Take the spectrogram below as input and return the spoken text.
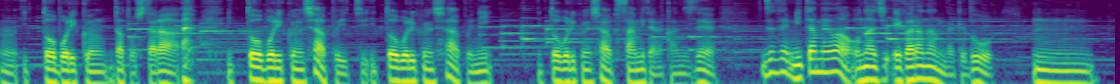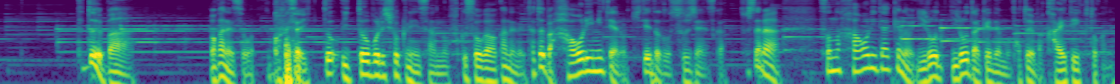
うん、一等堀くんだとしたら 一等堀くんシャープ1一等堀くんシャープ2一等堀くんシャープ3みたいな感じで全然見た目は同じ絵柄なんだけどうん例えばわかんないですよ。ごめんなさい。一刀一刀彫り職人さんの服装がわかんないんだけど例えば羽織みたいなのを着てたとするじゃないですか。そしたらその羽織だけの色色だけでも例えば変えていくとかね、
